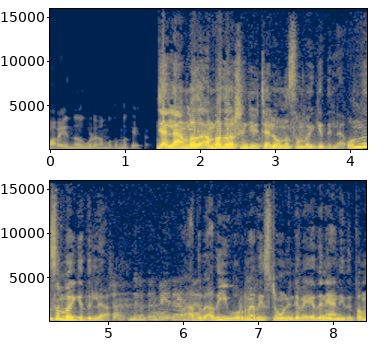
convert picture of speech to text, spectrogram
പറയുന്നതും കൂടെ നമുക്കൊന്ന് കേൾക്കാം. അല്ല അമ്പത് അമ്പത് വർഷം ജീവിച്ചാലും ഒന്നും സംഭവിക്കത്തില്ല. ഒന്നും സംഭവിക്കത്തില്ല. അത് അത് യൂറിനറി സ്റ്റോണിന്റെ വേദനയാണ്. ഇതിപ്പം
